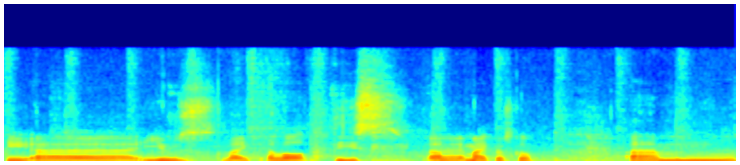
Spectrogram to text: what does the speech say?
We uh, use like a lot this uh, microscope, um,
